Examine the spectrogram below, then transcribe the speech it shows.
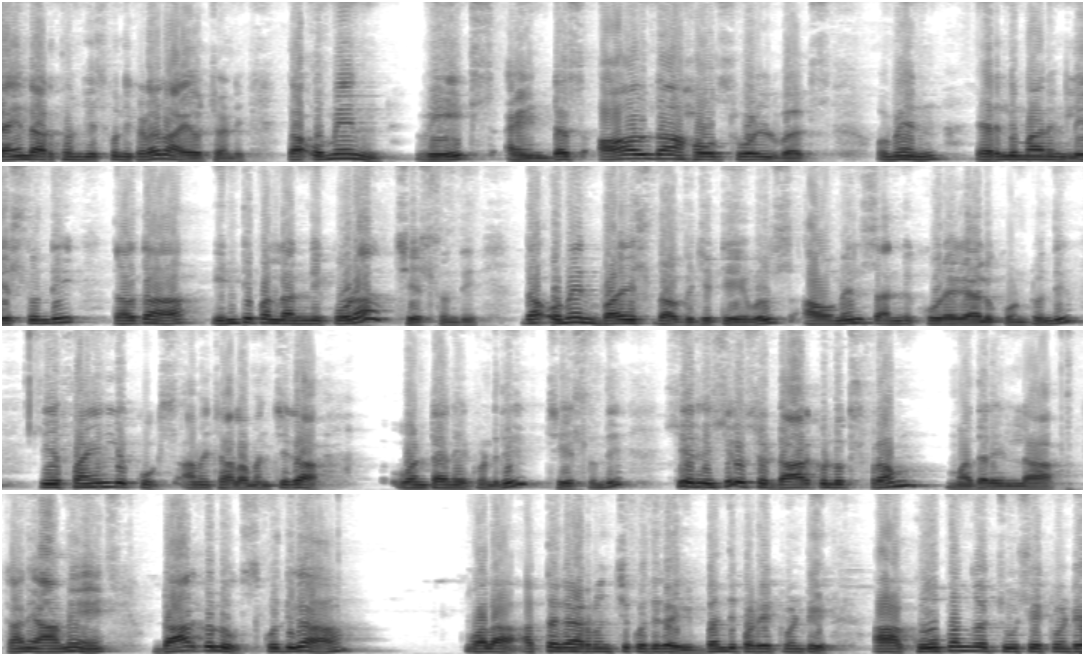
లైన్లు అర్థం చేసుకుని ఇక్కడ రాయవచ్చండి the woman wakes and does all the household works woman early morning లేస్తుంది తర్వాత ఇంటి పనులన్నీ కూడా చేస్తుంది. The woman buys the vegetables ఆ ఉమెన్స్ అన్ని కూరగాయలు కొంటుంది. A finely cooks. ఆమె చాలా మంచిగా వంట అనేటువంటిది చేస్తుంది. She receives dark looks from mother in law కానీ ఆమె డార్క్ లుక్స్ కొద్దిగా వాళ్ళ అత్తగారి నుంచి కొద్దిగా ఇబ్బంది పడేటువంటి ఆ కోపంగా చూసేటువంటి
